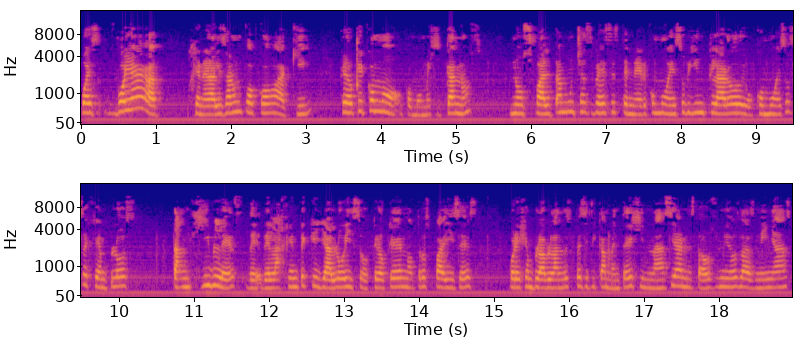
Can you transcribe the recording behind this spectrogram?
pues voy a generalizar un poco aquí. Creo que como, como mexicanos nos falta muchas veces tener como eso bien claro, como esos ejemplos tangibles de, de la gente que ya lo hizo. Creo que en otros países, por ejemplo, hablando específicamente de gimnasia, en Estados Unidos las niñas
